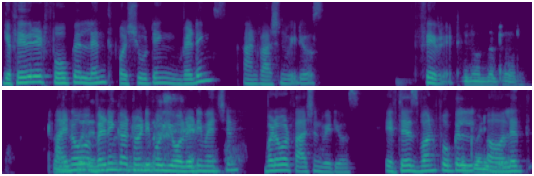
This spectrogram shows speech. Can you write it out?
your favorite focal length for shooting weddings and fashion videos? Favorite. You know the drill. I know wedding car 24 you already mentioned. What about fashion videos? If there's one focal uh, length,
